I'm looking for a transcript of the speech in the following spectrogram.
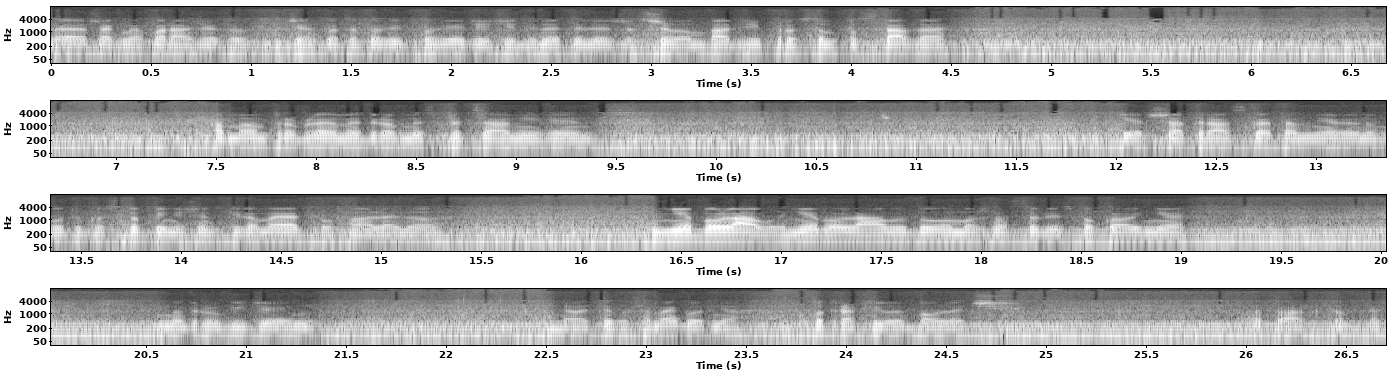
też jak na parazie to ciężko cokolwiek powiedzieć, jedyne tyle, że trzymam bardziej prostą postawę. A mam problemy drobne z plecami, więc pierwsza traska tam nie wiem, no było tylko 150 km, ale no nie bolały, nie bolały, było można sobie spokojnie na drugi dzień nawet tego samego dnia potrafiły boleć. A tak, to bez,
